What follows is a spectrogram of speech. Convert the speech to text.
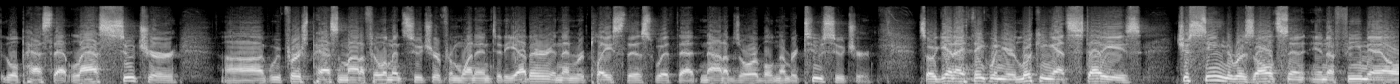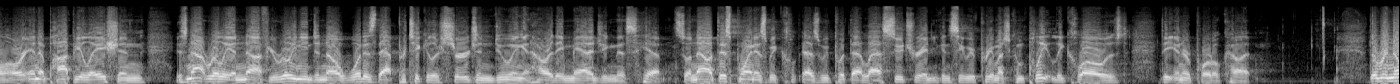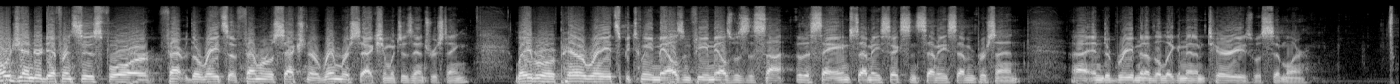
we'll pass that last suture uh, we first pass a monofilament suture from one end to the other and then replace this with that non-absorbable number two suture. So again, I think when you're looking at studies, just seeing the results in, in, a female or in a population is not really enough. You really need to know what is that particular surgeon doing and how are they managing this hip. So now at this point, as we, as we put that last suture in, you can see we've pretty much completely closed the interportal cut. There were no gender differences for the rates of femoral resection or rim resection, which is interesting. Labral repair rates between males and females was the, the same, 76 and 77 percent, uh, and debridement of the ligamentum teres was similar.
